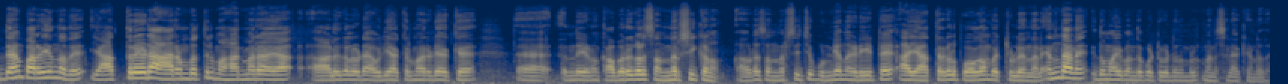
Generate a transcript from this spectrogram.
ഇദ്ദേഹം പറയുന്നത് യാത്രയുടെ ആരംഭത്തിൽ മഹാന്മാരായ ആളുകളുടെ ഔലിയാക്കന്മാരുടെയൊക്കെ എന്ത് ചെയ്യണം? കബറുകൾ സന്ദർശിക്കണം. അവിടെ സന്ദർശിച്ച് പുണ്യം നേടിയിട്ട് ആ യാത്രകൾ പോകാൻ പറ്റുള്ളൂ എന്നാണ്. എന്താണ് ഇതുമായി ബന്ധപ്പെട്ടുകൊണ്ട് നമ്മൾ മനസ്സിലാക്കേണ്ടത്?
